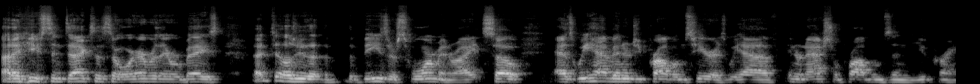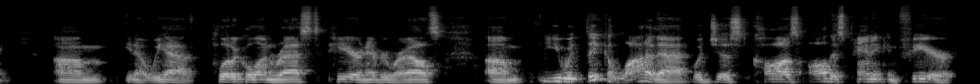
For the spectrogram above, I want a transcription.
out of Houston, Texas, or wherever they were based, that tells you that the, the bees are swarming, right? So, as we have energy problems here, as we have international problems in the Ukraine, um, you know, we have political unrest here and everywhere else. Um, you would think a lot of that would just cause all this panic and fear,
